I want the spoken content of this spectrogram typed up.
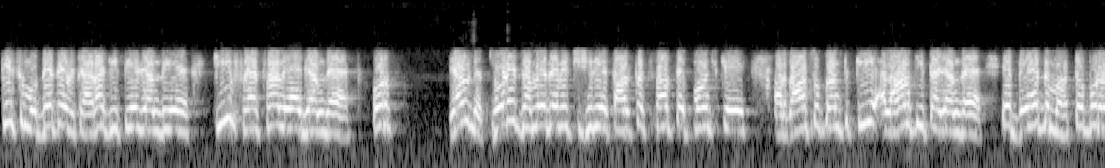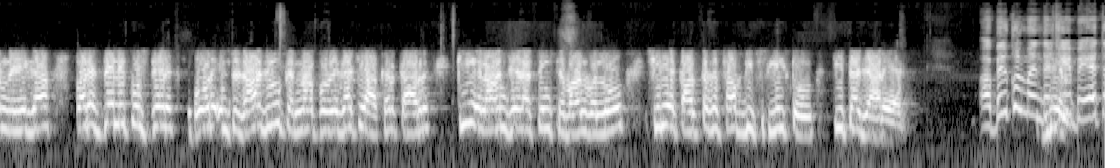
ਕਿਸ ਮੁੱਦੇ ਤੇ ਵਿਚਾਰਾ ਕੀਤੀਆਂ ਜਾਂਦੀਆਂ ਕੀ ਫੈਸਲਾ ਲਿਆ ਜਾਂਦਾ ਹੈ ਔਰ ਜਲਦ ਥੋੜੇ ਸਮੇਂ ਦੇ ਵਿੱਚ ਸ਼੍ਰੀ ਅਕਾਲ ਤਖਤ ਸਾਹਿਬ ਤੇ ਪਹੁੰਚ ਕੇ ਅਰਦਾਸ ਉਪਰੰਤ ਕੀ ਐਲਾਨ ਕੀਤਾ ਜਾਂਦਾ ਹੈ, ਇਹ ਬੇहद ਮਹੱਤਵਪੂਰਨ ਰਹੇਗਾ, ਪਰ ਇਸ ਦੇ ਲਈ ਕੁਝ ਦੇਰ ਹੋਰ ਇੰਤਜ਼ਾਰ ਜ਼ਰੂਰ ਕਰਨਾ ਪਵੇਗਾ ਕਿ ਆਖਰਕਾਰ ਕੀ ਐਲਾਨ ਜਿਹੜਾ ਸਿੰਘ ਚੌਹਾਨ ਵੱਲੋਂ ਸ਼੍ਰੀ ਅਕਾਲ ਤਖਤ ਸਾਹਿਬ ਦੀ ਫਸੀਲ ਤੋਂ ਕੀਤਾ ਜਾ ਰਿਹਾ ਹੈ। ਬਿਲਕੁਲ ਮਨਿੰਦਰ ਜੀ ਬੇहद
